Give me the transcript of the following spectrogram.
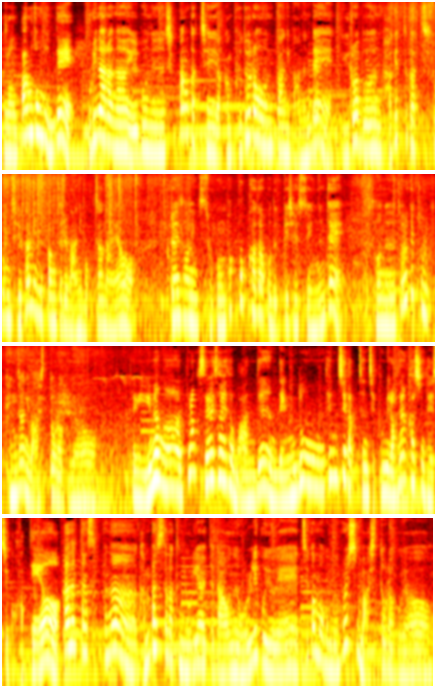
그런 빵 정도인데 우리나라나 일본은 식빵같이 약간 부드러운 빵이 많은데 유럽은 바게트같이 좀 질감 있는 빵들을 많이 먹잖아요. 그래서인지 조금 퍽퍽하다고 느끼실 수 있는데 저는 쫄깃쫄깃 굉장히 맛있더라고요. 되게 유명한 프랑스 회사에서 만든 냉동 생지 같은 제품이라고 생각하시면 되실 것 같아요. 따뜻한 스프나 감바스 같은 요리할 때 나오는 올리브유에 찍어 먹으면 훨씬 맛있더라고요.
